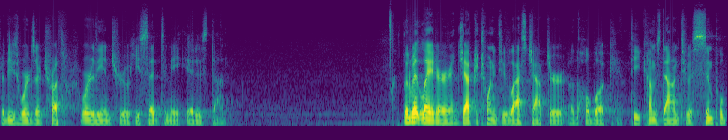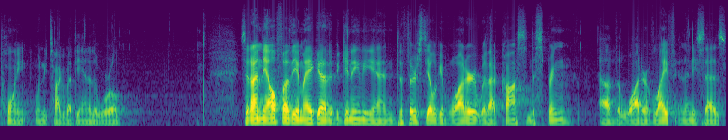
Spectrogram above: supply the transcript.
for these words are trustworthy and true. He said to me, It is done. A little bit later, in chapter 22, last chapter of the whole book, he comes down to a simple point when we talk about the end of the world. He said, I'm the Alpha, the Omega, the beginning and the end. The thirsty I will give water without cost in the spring of the water of life. And then he says,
